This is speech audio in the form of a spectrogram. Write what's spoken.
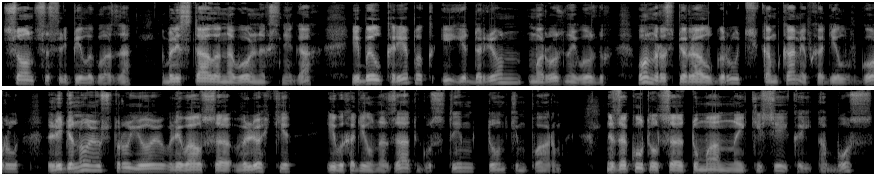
солнце слепило глаза — блистало на вольных снегах, и был крепок и ядрен морозный воздух. Он распирал грудь, комками входил в горло, ледяную струею вливался в легкие и выходил назад густым тонким паром. Закутался туманной кисейкой обоз,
